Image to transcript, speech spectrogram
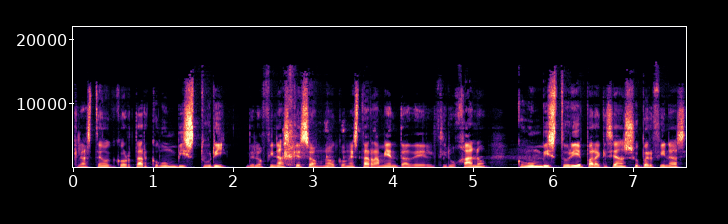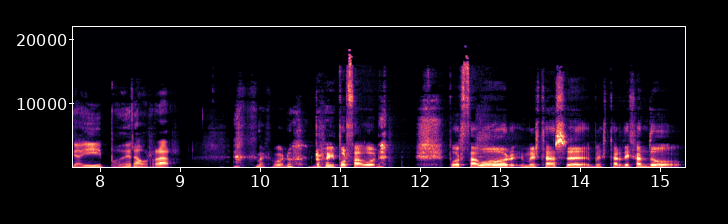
que las tengo que cortar con un bisturí, de lo finas que son, ¿no? Con esta herramienta del cirujano, con un bisturí para que sean súper finas y ahí poder ahorrar. Bueno, bueno, Roy, por favor. Por favor, me estás, eh, me estás dejando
